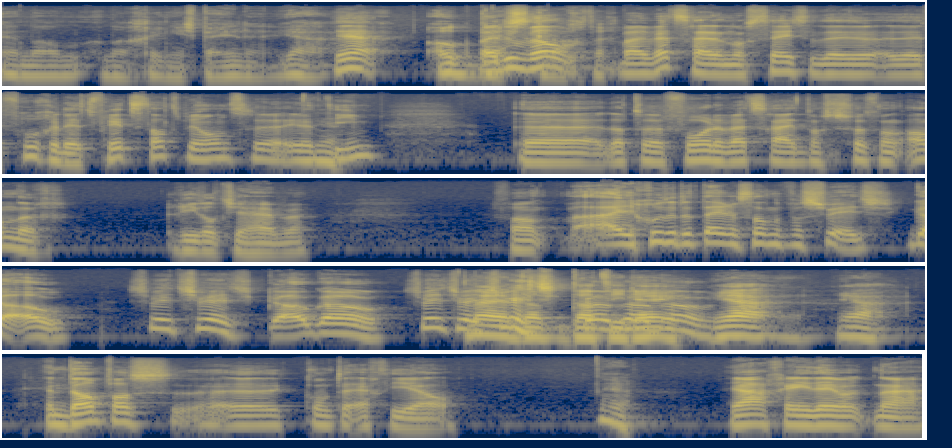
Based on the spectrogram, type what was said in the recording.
en dan, dan ging je spelen. Ja, Ja, ook wij best doen wel krachtig. bij wedstrijden nog steeds. deed- deed- vroeger deed Frits dat bij ons eh, in het Ja. team. eh, dat we voor de wedstrijd nog een soort van ander riedeltje hebben. Van, ah, je goed de tegenstander van Switch. Go. Switch, switch. Go, go. Switch, switch, Nee, switch. dat, dat go, idee. Go, go. Ja, ja, En dan pas eh, komt de echte jel. ja. Ja, geen idee wat. Nou,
